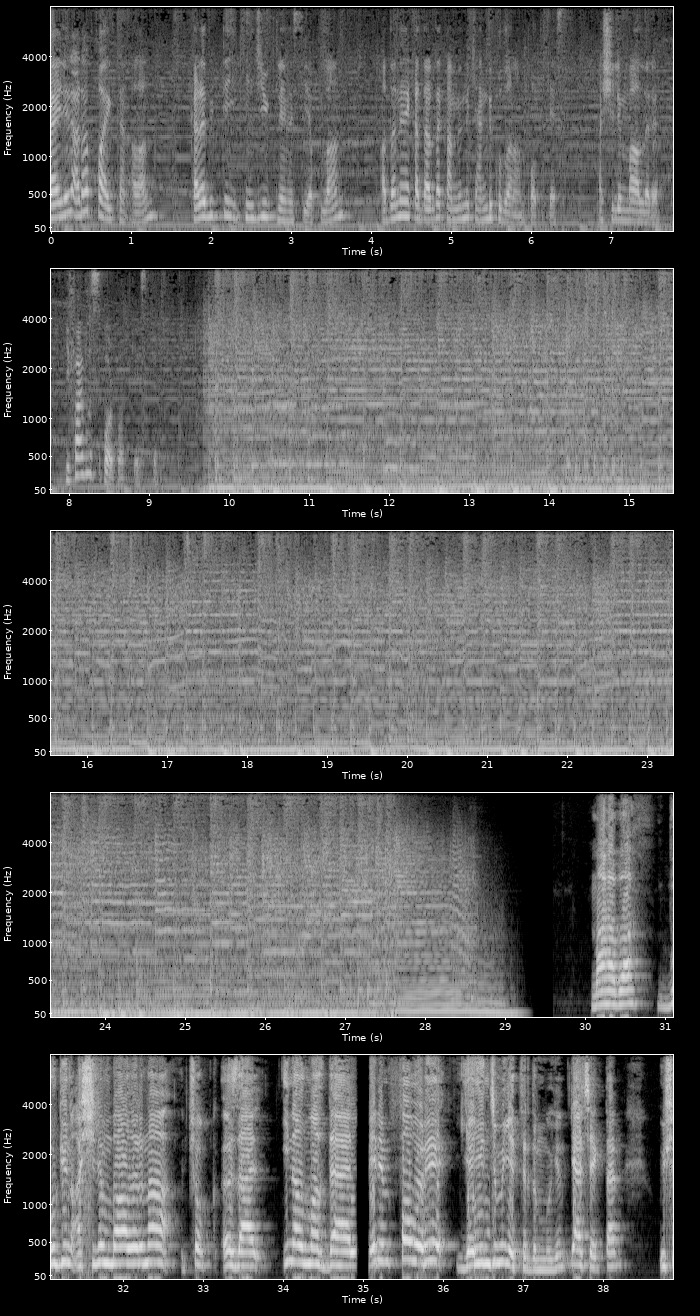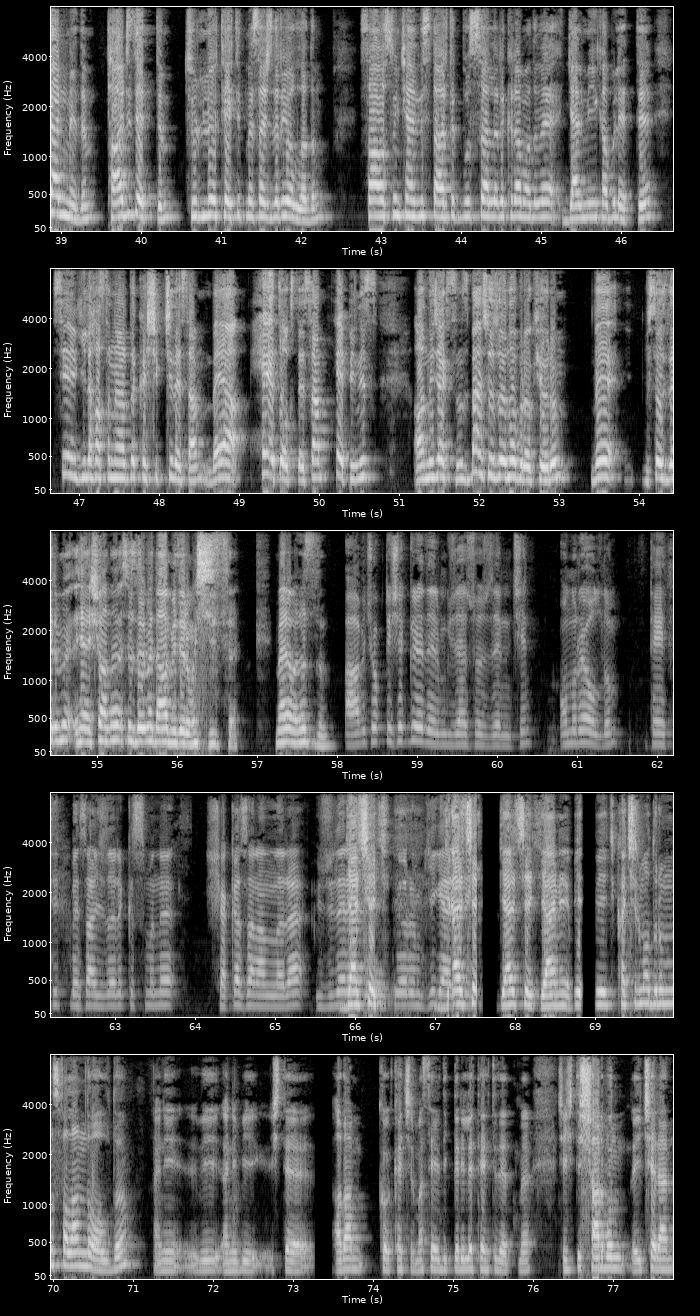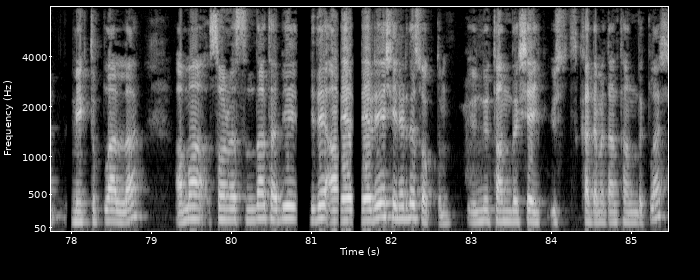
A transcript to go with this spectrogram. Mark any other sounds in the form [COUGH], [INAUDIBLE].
hikayeleri Arap Faik'ten alan, Karabük'te ikinci yüklemesi yapılan, Adana'ya kadar da kamyonu kendi kullanan podcast. Aşil'in Bağları. Bir farklı spor podcast'i. Merhaba. Bugün Aşil'in bağlarına çok özel, inanılmaz değerli, benim favori yayıncımı getirdim bugün. Gerçekten üşenmedim, taciz ettim, türlü tehdit mesajları yolladım. Sağ olsun kendisi de artık bu ısrarları kıramadı ve gelmeyi kabul etti. Sevgili Hasan Arda Kaşıkçı desem veya Hetox desem hepiniz anlayacaksınız. Ben sözü ona bırakıyorum ve sözlerimi yani şu anda sözlerime devam ediyorum açıkçası. Merhaba nasılsın? Abi çok teşekkür ederim güzel sözlerin için. Onure oldum. Tehdit mesajları kısmını şaka sananlara üzülerek gerçek. diyorum ki gerçek. Gerçek. Gerçek. Yani bir, bir kaçırma durumumuz falan da oldu. Hani bir hani bir işte adam kaçırma, sevdikleriyle tehdit etme, çeşitli şarbon içeren mektuplarla. Ama sonrasında tabii bir de devreye şeyleri de soktum. Ünlü tanıdık şey üst kademeden tanıdıklar.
